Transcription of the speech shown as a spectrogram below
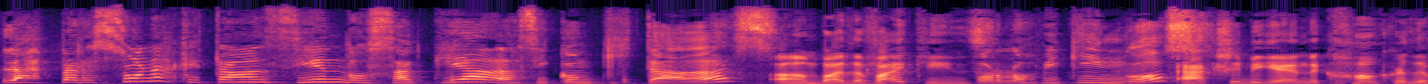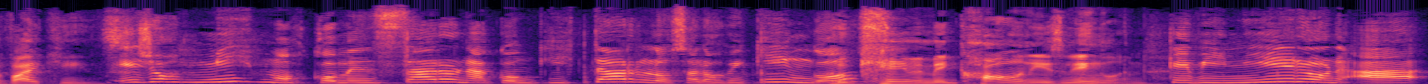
Las personas que estaban siendo saqueadas y conquistadas um, by the Vikings por los vikingos, actually began to conquer the Vikings, ellos mismos comenzaron a conquistarlos a los who vikingos came and made colonies in England. que vinieron a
